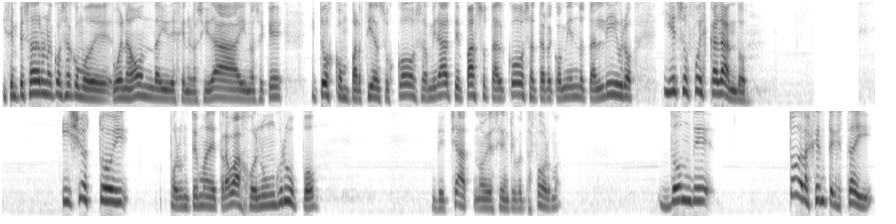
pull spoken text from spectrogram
Y se empezó a dar una cosa como de buena onda y de generosidad y no sé qué. Y todos compartían sus cosas. Mirá, te paso tal cosa, te recomiendo tal libro. Y eso fue escalando. Y yo estoy, por un tema de trabajo, en un grupo de chat, no voy a decir en qué plataforma, donde toda la gente que está ahí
